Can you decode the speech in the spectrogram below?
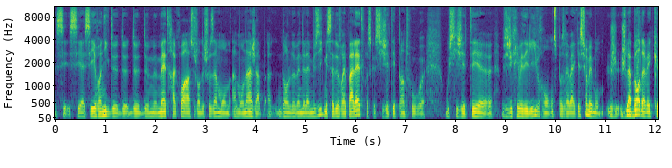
assez ironique de, de, de, de me mettre à croire à ce genre de choses à mon à mon âge à- à- dans le domaine de la musique, mais ça devrait pas l'être parce que si j'étais peintre ou euh, ou si j'étais euh, ou si j'écrivais des livres, on, on se poserait pas la question. Mais bon, je, je l'aborde avec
